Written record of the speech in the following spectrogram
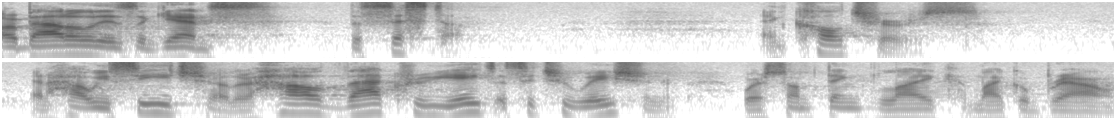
Our battle is against the system and cultures and how we see each other, how that creates a situation where something like Michael Brown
